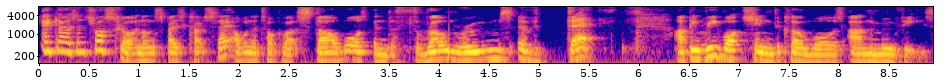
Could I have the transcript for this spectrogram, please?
Hey guys, it's Roscoe, and on the Space Couch today, I want to talk about Star Wars and the Throne Rooms of Death. I've been rewatching the Clone Wars and the movies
